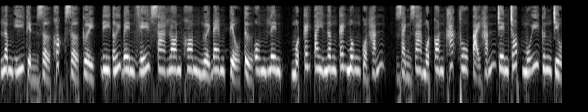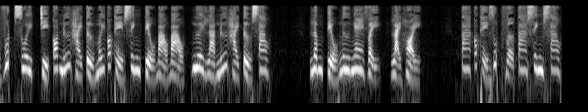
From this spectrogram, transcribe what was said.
Lâm Ý Thiển giờ khóc giờ cười, đi tới bên ghế salon khom người đem tiểu tử ôm lên, một cái tay nâng cái mông của hắn, dành ra một con khác thu tại hắn trên chóp mũi cưng chiều vuốt xuôi, chỉ có nữ hài tử mới có thể sinh tiểu bảo bảo, ngươi là nữ hài tử sao? Lâm Tiểu Ngư nghe vậy, lại hỏi. Ta có thể giúp vợ ta sinh sao?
